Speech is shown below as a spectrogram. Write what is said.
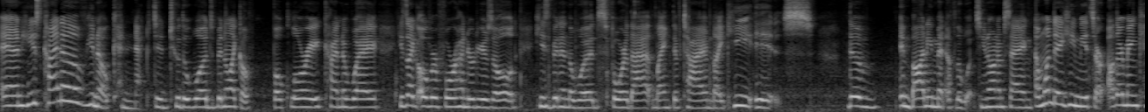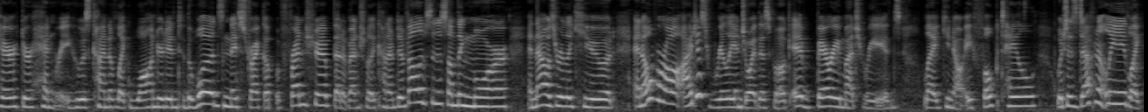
and he's kind of, you know, connected to the woods, been like a folklory kind of way. He's like over 400 years old. He's been in the woods for that length of time. Like he is the embodiment of the woods, you know what I'm saying? And one day he meets our other main character, Henry, who is kind of like wandered into the woods and they strike up a friendship that eventually kind of develops into something more, and that was really cute. And overall, I just really enjoyed this book. It very much reads like, you know, a folk tale, which is definitely like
